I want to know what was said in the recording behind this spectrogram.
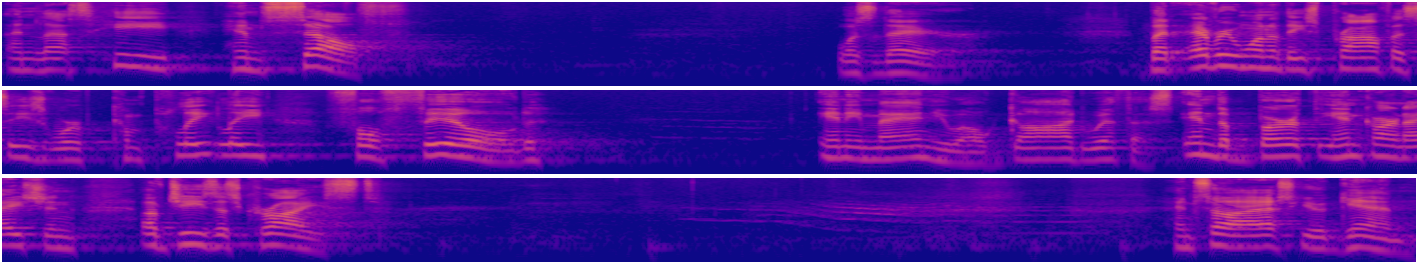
unless he himself was there. But every one of these prophecies were completely fulfilled in Emmanuel, God with us, in the birth, the incarnation of Jesus Christ. And so I ask you again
